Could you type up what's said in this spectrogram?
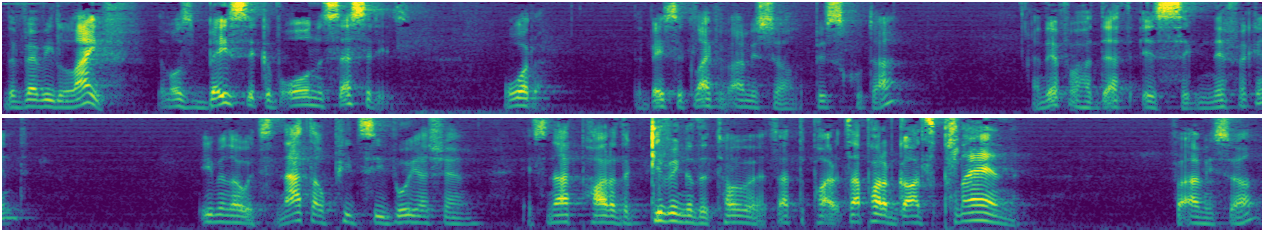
the very life, the most basic of all necessities, water, the basic life of Am Yisrael, b'zchuta, and therefore her death is significant, even though it's not al pitzivuy Hashem, it's not part of the giving of the Torah, it's not, the part, it's not part of God's plan for Am Yisrael.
